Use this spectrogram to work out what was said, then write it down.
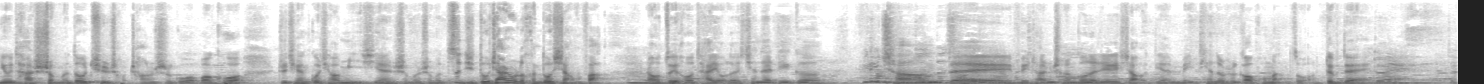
因为他什么都去尝尝试过，包括之前过桥米线什么什么，自己都加入了很多想法，然后最后才有了现在这个非常对非常成功的这个小店，每天都是高朋满座，对不对？对。对，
